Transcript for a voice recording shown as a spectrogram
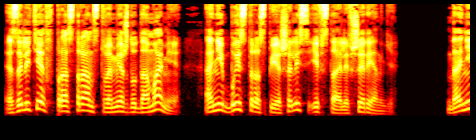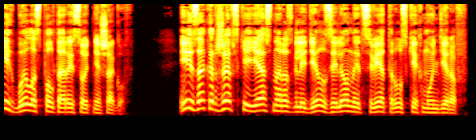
Залетев в пространство между домами, они быстро спешились и встали в шеренги. До них было с полторы сотни шагов. И Закоржевский ясно разглядел зеленый цвет русских мундиров.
